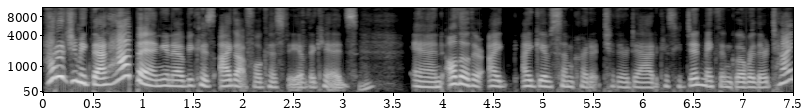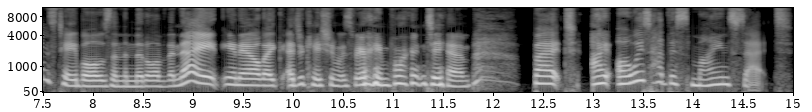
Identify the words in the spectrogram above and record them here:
"How did you make that happen?" You know, because I got full custody of the kids. Mm-hmm. And although I, I give some credit to their dad because he did make them go over their times tables in the middle of the night. You know, like education was very important to him. But I always had this mindset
